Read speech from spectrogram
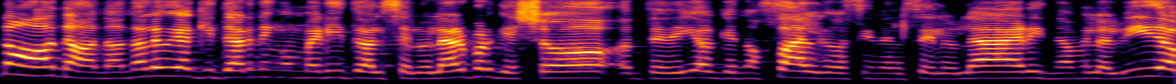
No, no, no, no le voy a quitar ningún mérito al celular porque yo te digo que no salgo sin el celular y no me lo olvido,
